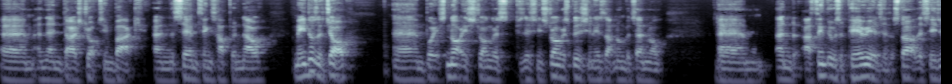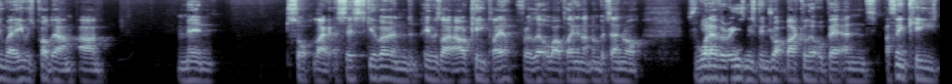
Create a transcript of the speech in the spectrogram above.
um, and then Dyche dropped him back, and the same things happen now. I mean, he does a job, um, but it's not his strongest position. His strongest position is that number ten role. Um, and I think there was a period at the start of the season where he was probably our, our main sort of like assist giver, and he was like our key player for a little while playing in that number ten role. For whatever reason, he's been dropped back a little bit, and I think he,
